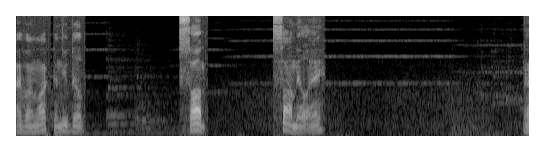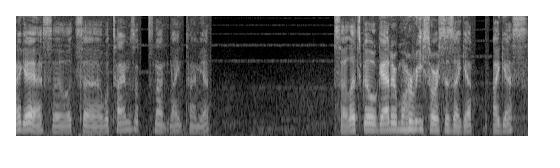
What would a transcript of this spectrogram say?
I've unlocked a new build. Saw sawmill, eh? I guess. So let's uh what time is it? It's not nighttime yet. So let's go gather more resources, I get I guess.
